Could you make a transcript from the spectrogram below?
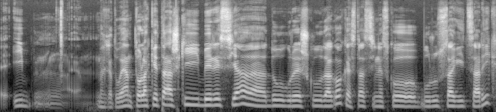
I, markatu, eh, antolaketa aski berezia du gure esku dago, ez da zinezko buruzagitzarik,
